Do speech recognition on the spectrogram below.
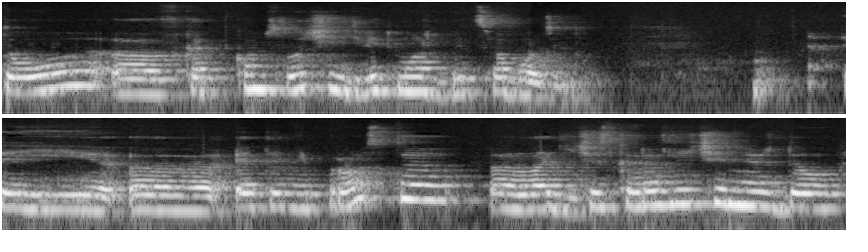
то, э, в каком случае индивид может быть свободен. И э, это не просто э, логическое различие между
